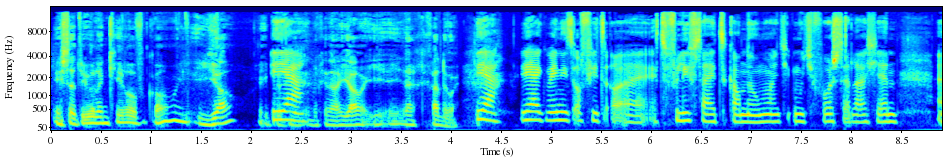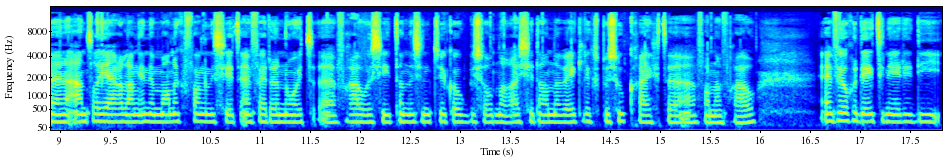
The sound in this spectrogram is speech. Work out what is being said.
Is dat u wel een keer overkomen? Jou? Ik begin, Ja. ik begin aan jou, ga door. Ja, ja, ik weet niet of je het, eh, het verliefdheid kan noemen. Want je moet je voorstellen, als je een, een aantal jaren lang in de mannengevangenis zit... en verder nooit eh, vrouwen ziet, dan is het natuurlijk ook bijzonder... als je dan een wekelijks bezoek krijgt eh, van een vrouw. En veel gedetineerden die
